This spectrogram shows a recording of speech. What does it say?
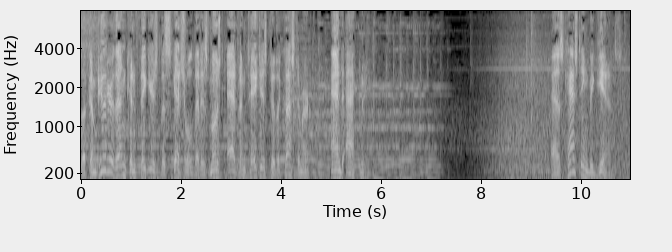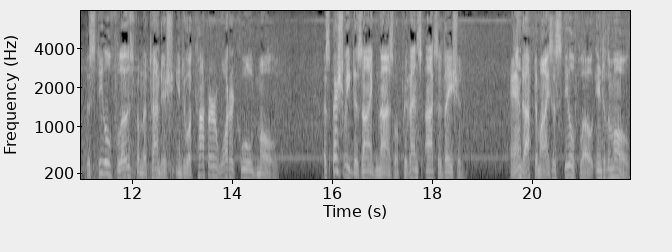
The computer then configures the schedule that is most advantageous to the customer and Acme. As casting begins, the steel flows from the tundish into a copper water-cooled mold. A specially designed nozzle prevents oxidation and optimizes steel flow into the mold.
